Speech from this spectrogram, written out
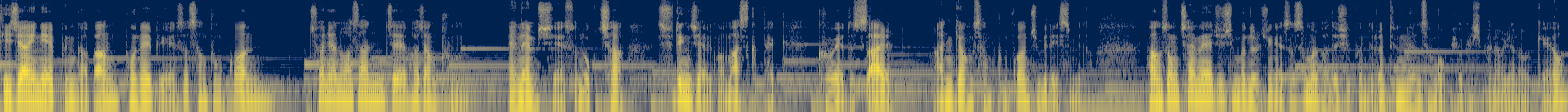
디자인이 예쁜 가방 보네비에서 상품권, 천연 화산재 화장품 NMC에서 녹차 수딩 젤과 마스크팩, 그 외에도 쌀, 안경 상품권 준비되어 있습니다. 방송 참여해주신 분들 중에서 선물 받으실 분들은 듣는 선곡표 게시판에 올려놓을게요.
